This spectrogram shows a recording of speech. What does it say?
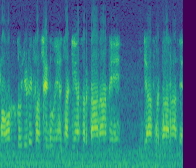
ਫੌਰਨ ਤੋਂ ਜਿਹੜੇ ਫਸੇ ਹੋਏ ਆ ਸਾਡੀਆਂ ਸਰਕਾਰਾਂ ਨੇ ਜਾਂ ਸਰਕਾਰਾਂ ਦੇ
